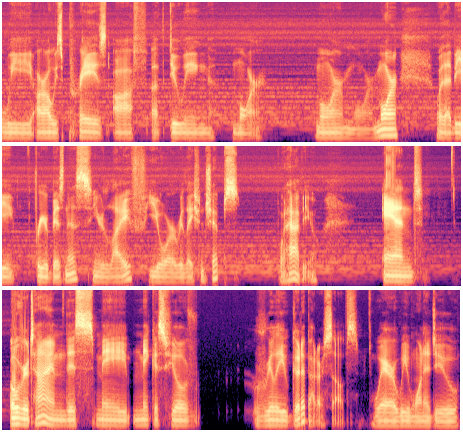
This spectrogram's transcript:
we are always praised off of doing more, more, more, more, whether that be for your business, your life, your relationships, what have you. And over time, this may make us feel really good about ourselves, where we want to do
